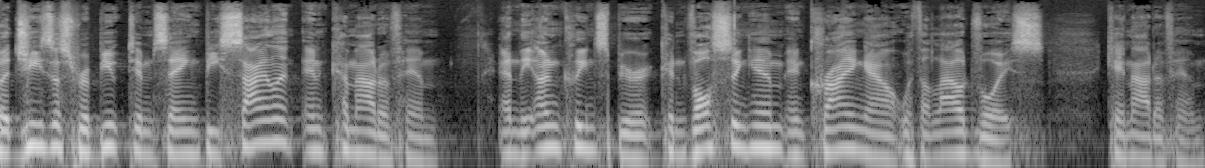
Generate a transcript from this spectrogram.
But Jesus rebuked him, saying, Be silent and come out of him. And the unclean spirit, convulsing him and crying out with a loud voice, came out of him.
